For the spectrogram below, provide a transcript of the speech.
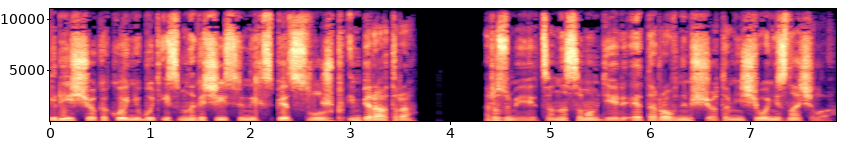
или еще какой-нибудь из многочисленных спецслужб императора. Разумеется, на самом деле это ровным счетом ничего не значило.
